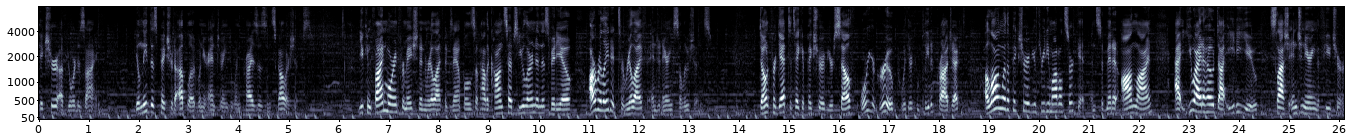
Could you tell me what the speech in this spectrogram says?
picture of your design. You'll need this picture to upload when you're entering to win prizes and scholarships. You can find more information and real-life examples of how the concepts you learned in this video are related to real-life engineering solutions. Don't forget to take a picture of yourself or your group with your completed project, along with a picture of your 3D modeled circuit, and submit it online at uidaho.edu slash engineering the future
